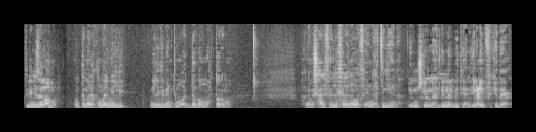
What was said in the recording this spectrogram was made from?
تلاقيني زي القمر. وأنت مالك ومال نيلي؟ نيلي دي بنت مؤدبة ومحترمة. أنا مش عارف إيه اللي خلاني أوافق إنها تيجي هنا. إيه المشكلة إنها تجي لنا البيت يعني؟ إيه العيب في كده يعني؟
